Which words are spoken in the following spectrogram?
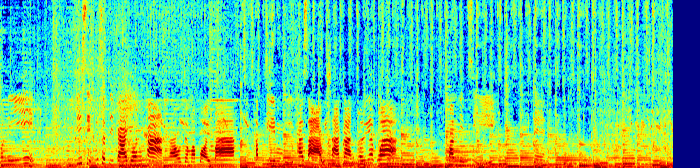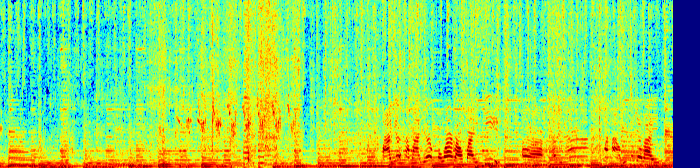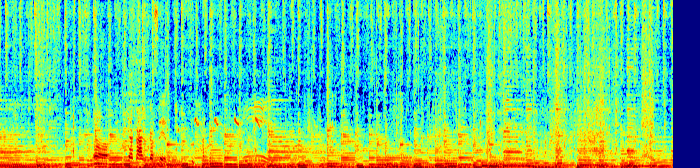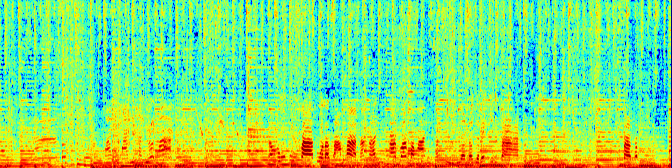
วันนี้ 20 พฤศจิกายนค่ะ เราจะมาปล่อยปลาทับทิมหรือภาษาวิชาการเขาเรียกว่าปันนินสีแดงมาเยอะค่ะมาเยอะเพราะว่าเราไปที่อออะไร การเกษตรสุพรรณบุรีนี่มาอีกมาอีกค่ะเยอะมาก เราลงทุนปลาตัวละ 3 บาทนะคะอีกคาดว่าประมาณอีกสักสี่เดือนเราจะได้กินปลา ปลาทับทิม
